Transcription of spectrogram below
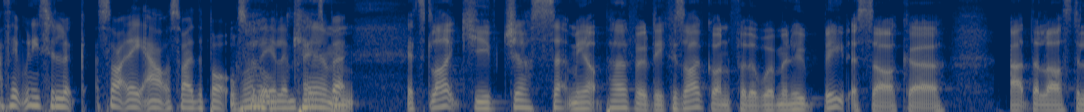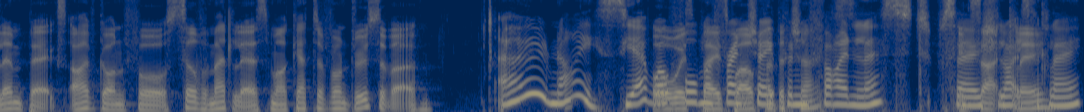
I think we need to look slightly outside the box for the Well, Olympics. Kim, but it's like you've just set me up perfectly because I've gone for the woman who beat Osaka at the last Olympics. I've gone for silver medalist Marketa Vondrousova. oh, nice. Yeah, well, Always former well French for Open finalist, so she likes the clay.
